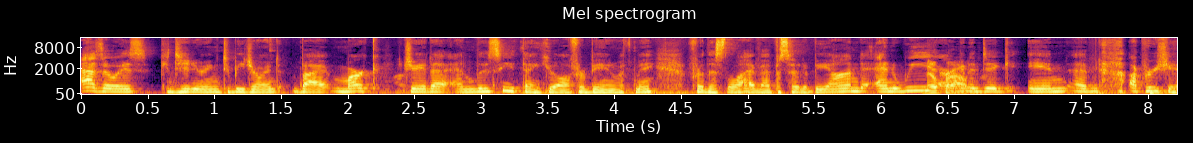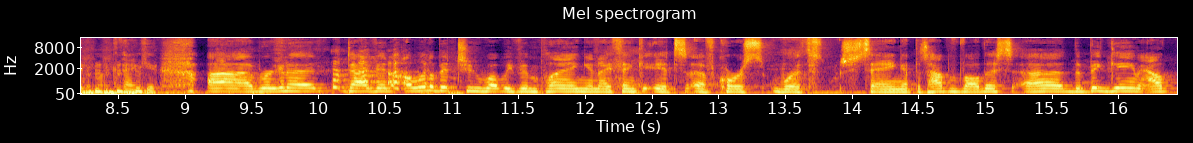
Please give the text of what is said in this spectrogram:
as always, continuing to be joined by Mark, Jada, and Lucy. Thank you all for being with me for this live episode of Beyond. And we no are going to dig in. And appreciate it. Thank you. Uh, we're going to dive in a little bit to what we've been playing. And I think it's, of course, worth saying at the top of all this uh, the big game out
